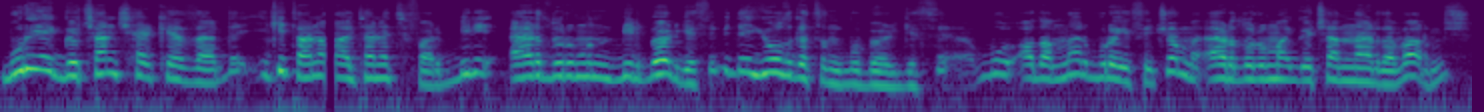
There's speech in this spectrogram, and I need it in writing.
Buraya göçen Çerkezlerde iki tane alternatif var. Biri Erzurum'un bir bölgesi bir de Yozgat'ın bu bölgesi. Bu adamlar burayı seçiyor ama Erzurum'a göçenler de varmış.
